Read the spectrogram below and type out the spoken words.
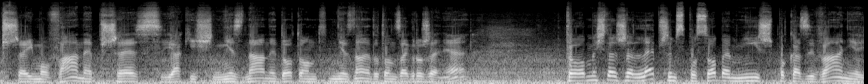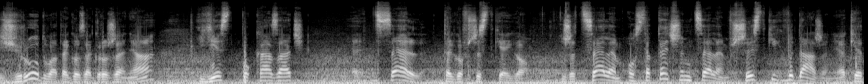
przejmowane przez jakiś nieznany dotąd, nieznane dotąd zagrożenie, to myślę, że lepszym sposobem niż pokazywanie źródła tego zagrożenia jest pokazać cel tego wszystkiego, że celem, ostatecznym celem wszystkich wydarzeń, jakie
